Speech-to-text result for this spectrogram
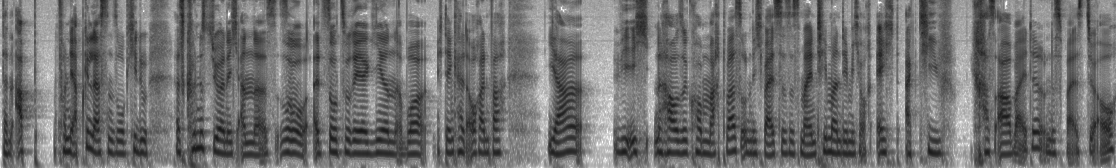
dann ab von dir abgelassen, so, okay, du, das könntest du ja nicht anders, so, als so zu reagieren. Aber ich denke halt auch einfach, ja, wie ich nach Hause komme, macht was und ich weiß, das ist mein Thema, an dem ich auch echt aktiv krass arbeite und das weißt du auch.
